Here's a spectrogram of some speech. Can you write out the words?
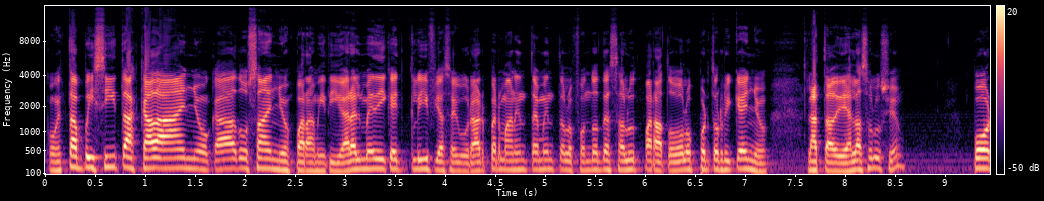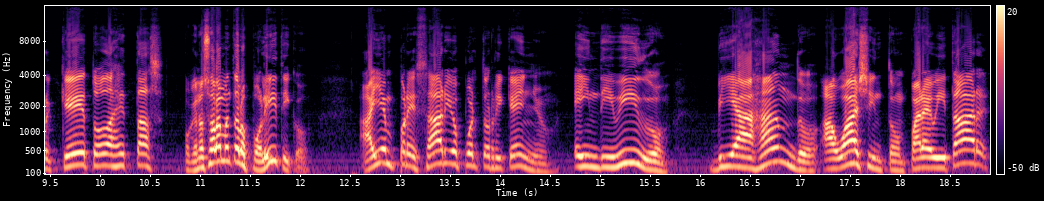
con estas visitas cada año, cada dos años para mitigar el Medicaid Cliff y asegurar permanentemente los fondos de salud para todos los puertorriqueños, la estadía es la solución. ¿Por qué todas estas? Porque no solamente los políticos, hay empresarios puertorriqueños e individuos viajando a Washington para evitar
